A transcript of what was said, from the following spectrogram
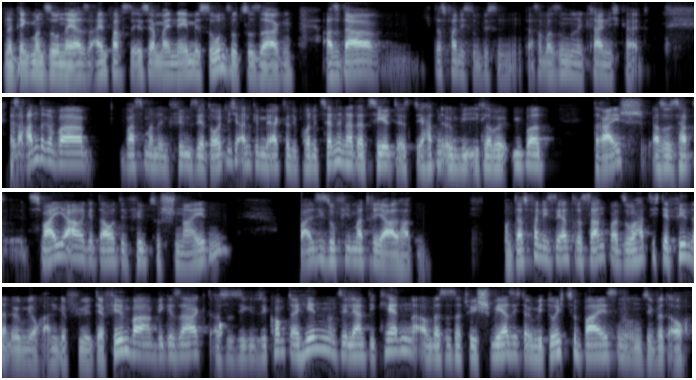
Und dann denkt man so, naja, das Einfachste ist ja, mein Name ist so und so zu sagen. Also da, das fand ich so ein bisschen, das ist aber so eine Kleinigkeit. Das andere war, was man im Film sehr deutlich angemerkt hat, die Produzentin hat erzählt, die hatten irgendwie, ich glaube, über drei, also es hat zwei Jahre gedauert, den Film zu schneiden, weil sie so viel Material hatten. Und das fand ich sehr interessant, weil so hat sich der Film dann irgendwie auch angefühlt. Der Film war, wie gesagt, also sie, sie kommt da hin und sie lernt die kennen, und das ist natürlich schwer, sich da irgendwie durchzubeißen und sie wird auch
